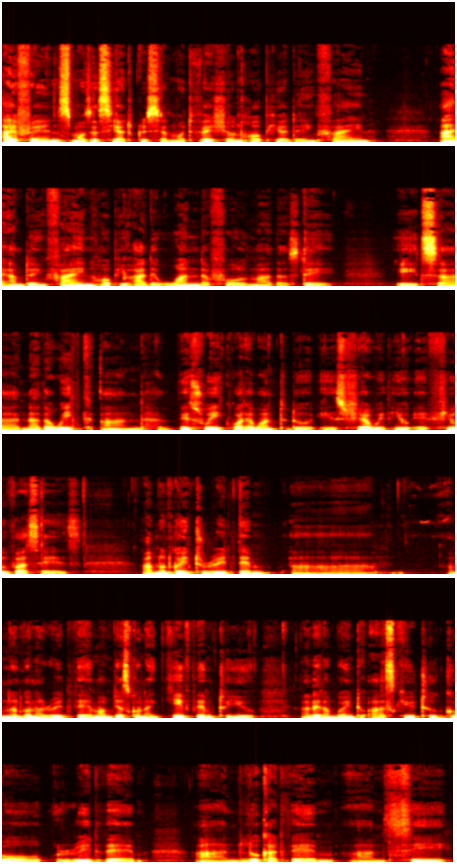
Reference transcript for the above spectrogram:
Hi, friends. Moses here at Christian Motivation. Hope you are doing fine. I am doing fine. Hope you had a wonderful Mother's Day. It's another week, and this week, what I want to do is share with you a few verses. I'm not going to read them. Uh, I'm not going to read them. I'm just going to give them to you, and then I'm going to ask you to go read them and look at them and see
